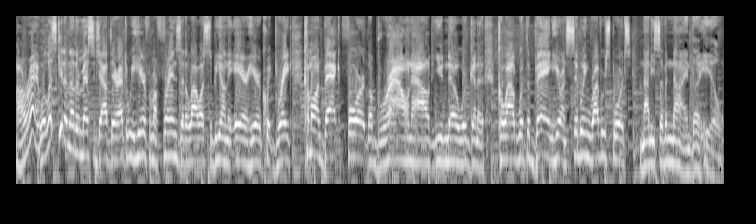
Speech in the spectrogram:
All right. Well, let's get another message out there after we hear from our friends that allow us to be on the air here. A quick break. Come on back for the brownout. You know we're going to go out with the bang here on Sibling Rivalry Sports 97.9 The Hill.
